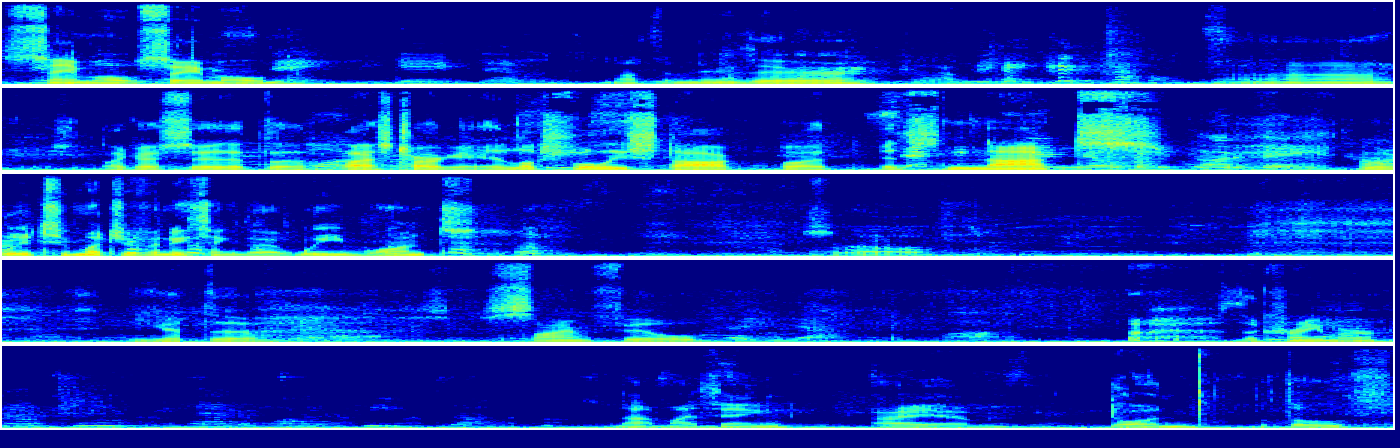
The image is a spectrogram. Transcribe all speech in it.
same old, same old. Nothing new there. Like I said at the last Target, it looks fully stocked, but it's not really too much of anything that we want. So, you got the Seinfeld, the Kramer. Not my thing. I am done with those,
